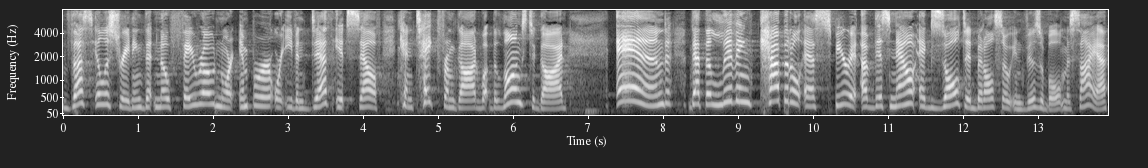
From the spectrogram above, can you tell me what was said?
thus illustrating that no Pharaoh nor emperor or even death itself can take from God what belongs to God and that the living capital S spirit of this now exalted but also invisible Messiah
